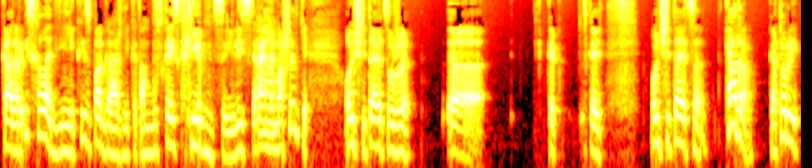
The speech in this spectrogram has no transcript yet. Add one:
кадр из холодильника, из багажника, там, пускай из хлебницы или из стиральной ага. машинки, он считается уже, э, как сказать, он считается кадром, который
